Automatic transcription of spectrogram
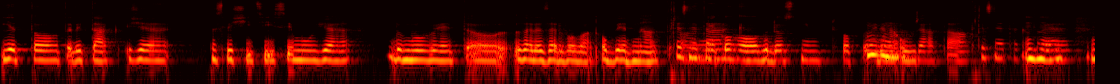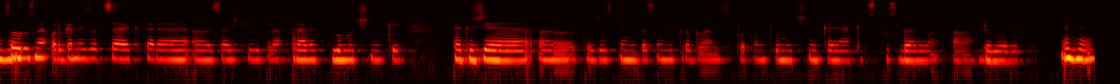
je to tedy tak, že neslyšící si může domluvit, uh, zarezervovat, objednat Přesně uh, někoho, tak. kdo s ním třeba pojede mm-hmm. na úřad. A... Přesně tak to mm-hmm. je. Mm-hmm. Jsou různé organizace, které uh, zajišťují právě tlumočníky. Takže, eh, takže s tím vůbec není problém si potom tlumočníka nějakým způsobem eh, domluvit. Mm-hmm.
